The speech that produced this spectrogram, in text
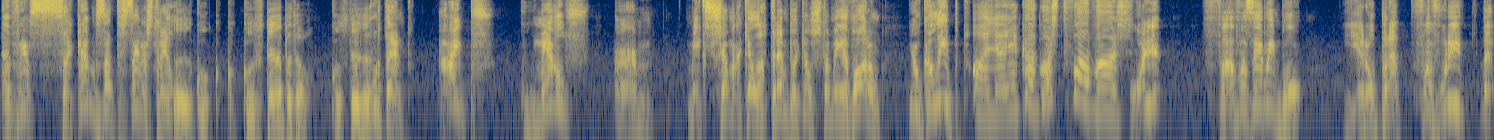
a ver se sacamos a terceira estrela. Com, com- com certeza, patrão. Com certeza. Portanto, aipos, cogumelos, hum, como é que se chama aquela trampa que eles também adoram? Eucalipto. Olha, é que eu gosto de favas. Olha, favas é bem bom. E era o prato favorito da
